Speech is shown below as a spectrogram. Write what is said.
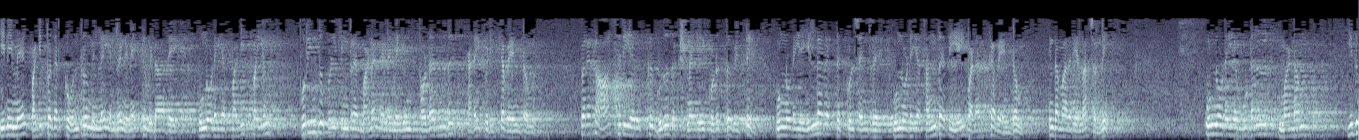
இனிமேல் படிப்பதற்கு ஒன்றுமில்லை என்று நினைத்து விடாதே. உன்னுடைய படிப்பையும் புரிந்து கொள்கின்ற மனநிலையையும் தொடர்ந்து கடைபிடிக்க வேண்டும். பிறகு ஆசிரியருக்கு குரு தட்சிணையை கொடுத்து விட்டு உன்னுடைய இல்லறத்துக்குள் சென்று உன்னுடைய சந்ததியை வளர்க்க வேண்டும். இந்த மாதிரி எல்லாம் சொல்லி உன்னுடைய உடல் மனம் இது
